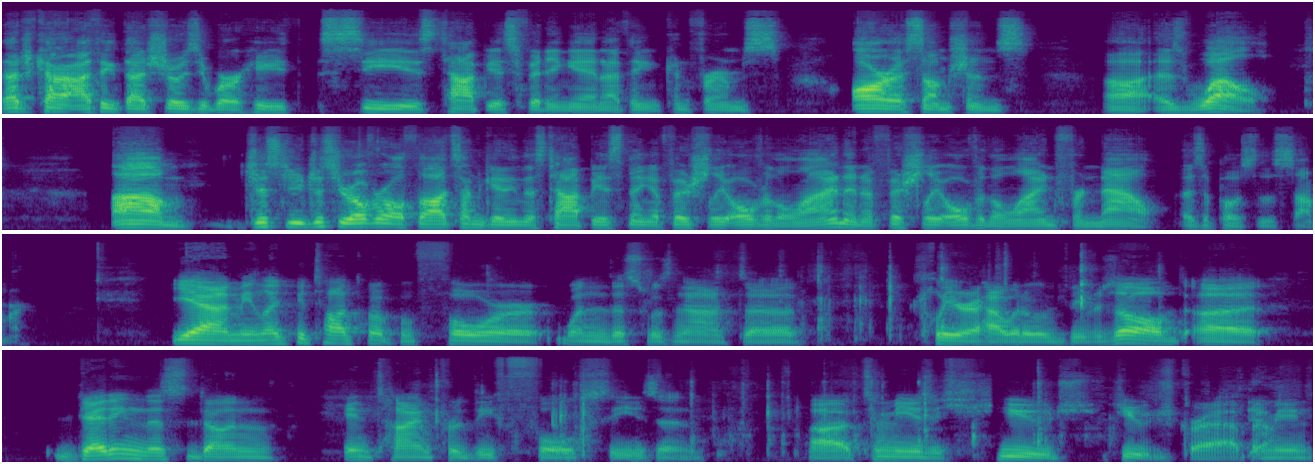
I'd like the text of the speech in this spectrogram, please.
that's kind of I think that shows you where he sees Tapias fitting in. I think confirms our assumptions uh, as well. Um, just you, just your overall thoughts on getting this Tapias thing officially over the line and officially over the line for now, as opposed to the summer. Yeah, I mean, like we talked about before, when this was not uh, clear how it would be resolved. Uh, getting this done in time for the full season uh, to me is a huge, huge grab. Yeah. I mean,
